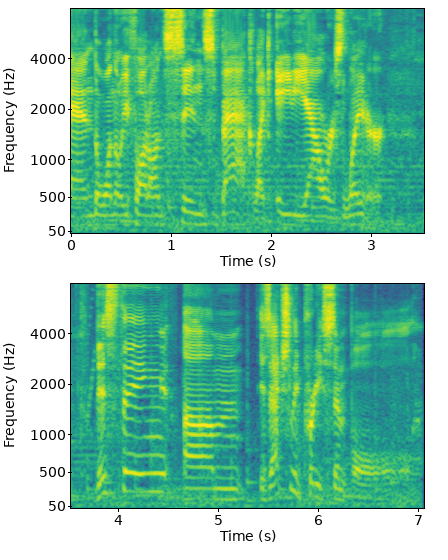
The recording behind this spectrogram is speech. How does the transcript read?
and the one that we fought on Sin's back like 80 hours later. This thing, um, is actually pretty simple.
